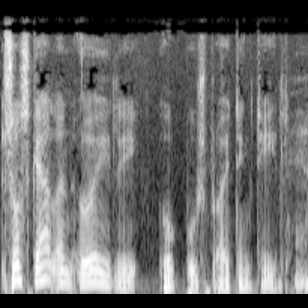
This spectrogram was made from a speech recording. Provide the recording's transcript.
Så skal en öjlig hokborsprøyting til. Ja.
